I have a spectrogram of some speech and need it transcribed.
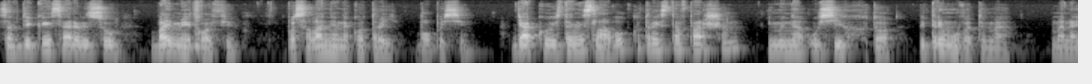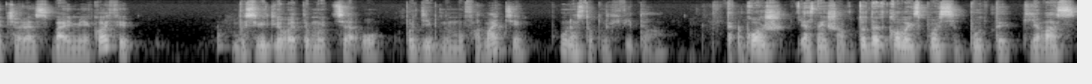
завдяки сервісу BuyMeCoffee, посилання на котрий в описі. Дякую Станіславу, котрий став першим, і мене усіх, хто підтримуватиме мене через BuyMeCoffee, висвітлюватимуться у подібному форматі у наступних відео. Також я знайшов додатковий спосіб бути для вас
